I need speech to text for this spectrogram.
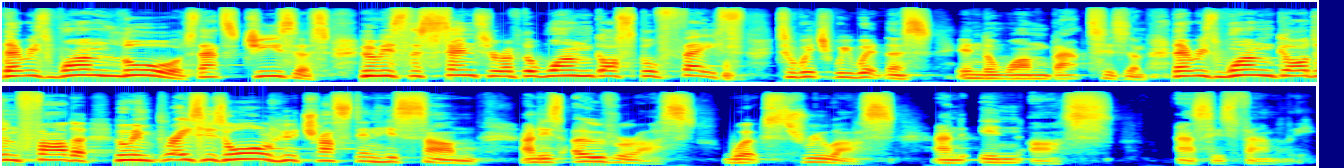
There is one Lord, that's Jesus, who is the center of the one gospel faith to which we witness in the one baptism. There is one God and Father who embraces all who trust in his Son and is over us, works through us, and in us as his family.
